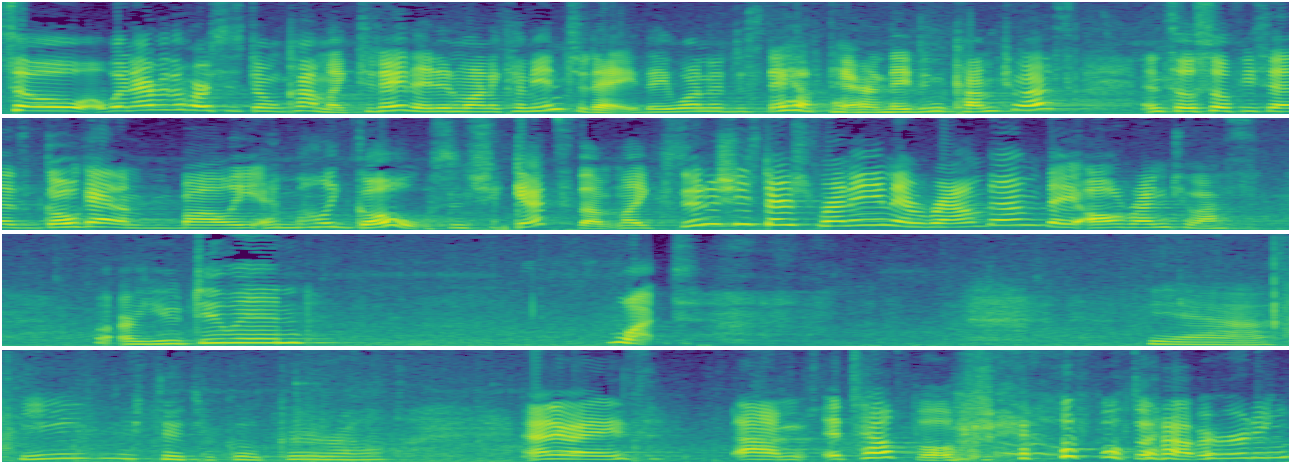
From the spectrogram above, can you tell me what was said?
So whenever the horses don't come, like today, they didn't want to come in today. They wanted to stay up there and they didn't come to us. And so Sophie says, go get them, Molly. And Molly goes and she gets them. Like as soon as she starts running around them, they all run to us. What are you doing? What? Yeah, you're such a good girl. Anyways, um, it's helpful. It's helpful to have a herding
